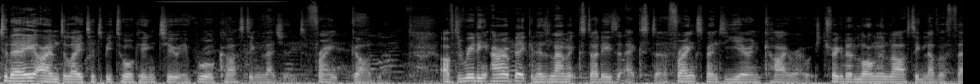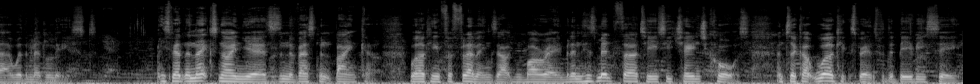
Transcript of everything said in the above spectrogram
Today, I am delighted to be talking to a broadcasting legend, Frank Gardner. After reading Arabic and Islamic studies at Exeter, Frank spent a year in Cairo, which triggered a long and lasting love affair with the Middle East. He spent the next nine years as an investment banker, working for Flemings out in Bahrain, but in his mid 30s he changed course and took up work experience with the BBC.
